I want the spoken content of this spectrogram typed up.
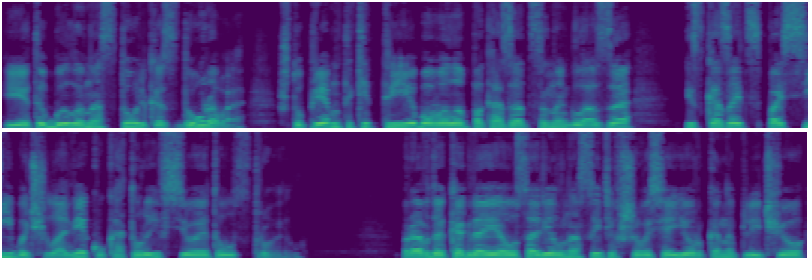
И это было настолько здорово, что прям-таки требовало показаться на глаза и сказать спасибо человеку, который все это устроил. Правда, когда я усадил насытившегося Йорка на плечо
